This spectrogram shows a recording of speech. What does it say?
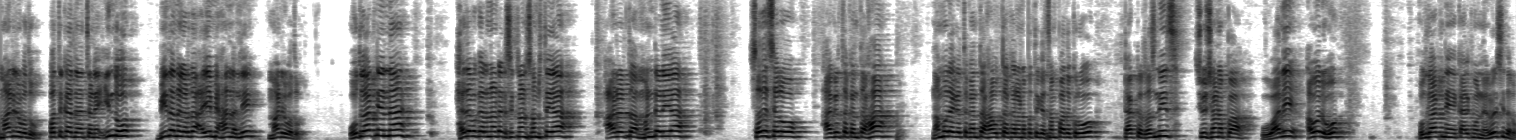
ಮಾಡಿರುವುದು ಪತ್ರಿಕಾ ದಿನಾಚರಣೆ. ಇಂದು ಬೀದರ್ ನಗರದ ಐ ಎಂ ಎ ಹಾಲ್ನಲ್ಲಿ ಮಾಡಿರುವುದು. ಉದ್ಘಾಟನೆಯನ್ನು ಹೈದರಾಬಾದ್ ಕರ್ನಾಟಕ ಶಿಕ್ಷಣ ಸಂಸ್ಥೆಯ ಆಡಳಿತ ಮಂಡಳಿಯ ಸದಸ್ಯರು ಆಗಿರ್ತಕ್ಕಂತಹ ನಮ್ಮೂರಾಗಿರ್ತಕ್ಕಂತಹ ಉತ್ತರ ಕನ್ನಡ ಪತ್ರಿಕೆ ಸಂಪಾದಕರು ಡಾಕ್ಟರ್ ರಜನೀಶ್ ಶಿವಶರಣಪ್ಪ ವಾಲಿ ಅವರು ಉದ್ಘಾಟನೆ ಕಾರ್ಯಕ್ರಮವನ್ನು ನೆರವೇರಿಸಿದರು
